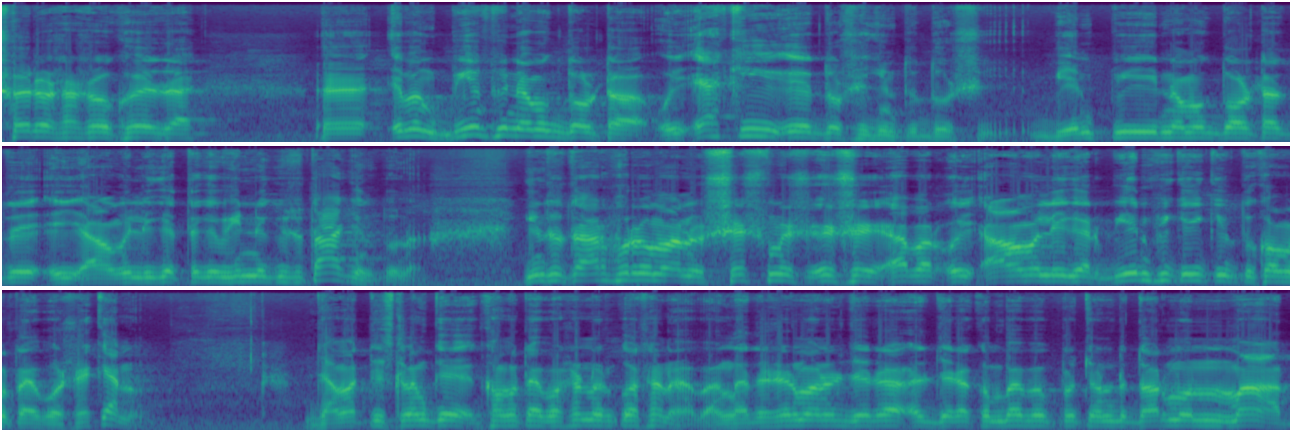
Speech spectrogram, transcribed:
স্বৈরশাসক হয়ে যায় এবং বিএনপি নামক দলটা ওই একই দোষে কিন্তু দোষী। বিএনপি নামক দলটা যে এই আওয়ামী লীগের থেকে ভিন্ন কিছু, তা কিন্তু না। কিন্তু তারপরেও মানুষ শেষমেশ এসে আবার ওই আওয়ামী লীগ আর বিএনপিকেই কিন্তু ক্ষমতায় বসে, কেন? জামাত ইসলামকে ক্ষমতায় বসানোর কথা না। বাংলাদেশের মানুষ যেরা, যেরকমভাবে প্রচণ্ড ধর্ম মাদ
